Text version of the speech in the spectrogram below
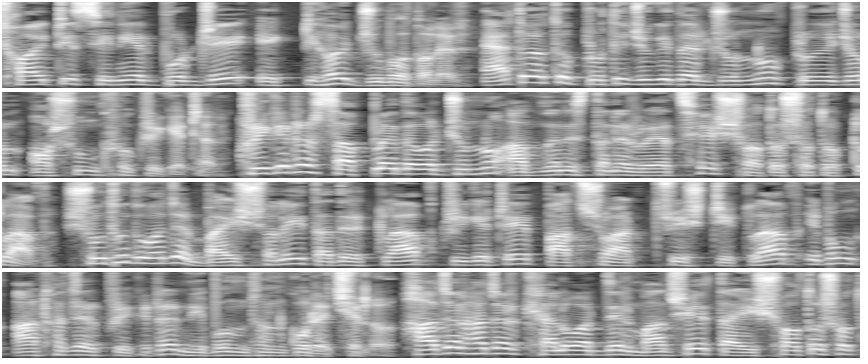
ছয়টি সিনিয়র পর্যায়ে, একটি হয় যুব দলের। এত এত প্রতিযোগিতার জন্য প্রয়োজন অসংখ্য ক্রিকেটার ক্রিকেটার সাপ্লাই দেওয়ার জন্য আফগানিস্তানে রয়েছে শত শত ক্লাব শুধু দু হাজার বাইশ সালেই তাদের ক্লাব ক্রিকেটে পাঁচশো আটত্রিশটি ক্লাব এবং আট হাজার ক্রিকেটার নিবন্ধন করেছিল। হাজার হাজার খেলোয়াড়দের মাঝে তাই শত শত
